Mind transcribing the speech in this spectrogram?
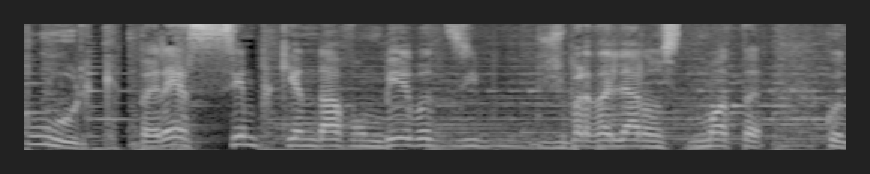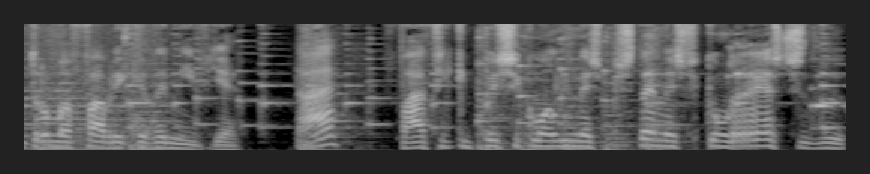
Porque parece sempre que andavam bêbados e esbardalharam-se de mota contra uma fábrica da Nívia, tá? Fica, depois ficam ali nas pestanas, ficam restos de,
